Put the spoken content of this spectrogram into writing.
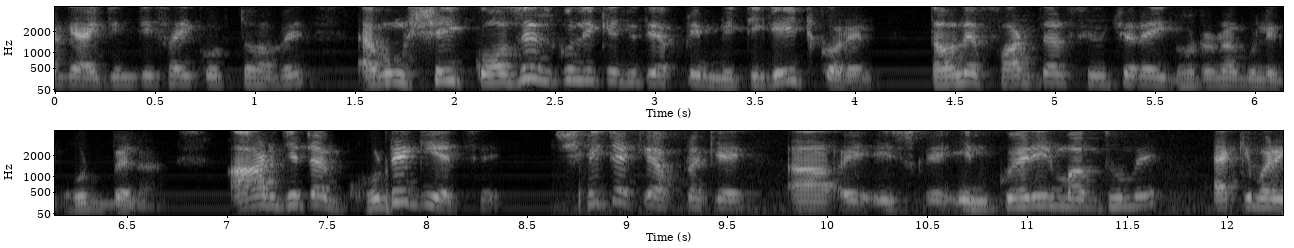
আগে আইডেন্টিফাই করতে হবে এবং সেই কজেসগুলিকে যদি আপনি মিটিগেট করেন, তাহলে ফার্দার ফিউচারে এই ঘটনাগুলি ঘটবে না। আর যেটা ঘটে গিয়েছে, সেটাকে আপনাকে ইনকোয়ারির মাধ্যমে একেবারে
